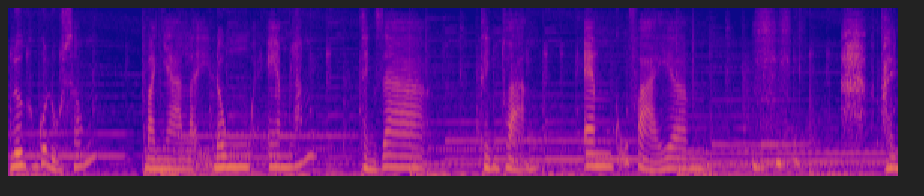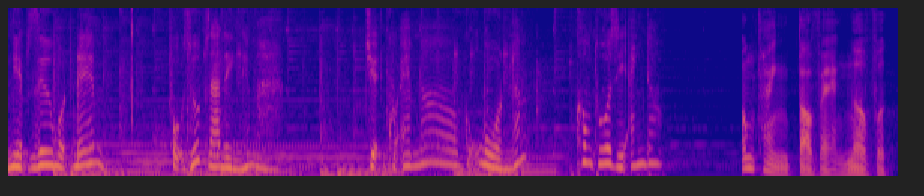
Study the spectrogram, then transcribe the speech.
Lương không có đủ sống Mà nhà lại đông em lắm. Thành ra thỉnh thoảng Em cũng phải um, Phải nghiệp dư một đêm Phụ giúp gia đình ấy mà. Chuyện của em nó cũng buồn lắm Không thua gì anh đâu. Ông Thành tỏ vẻ ngờ vực.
